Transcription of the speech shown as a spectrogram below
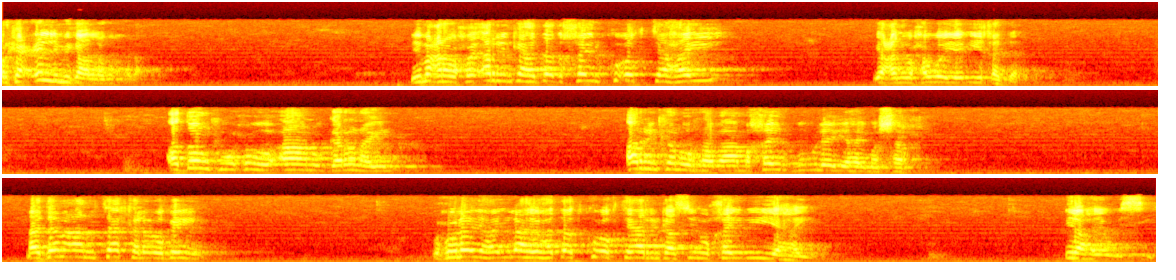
marka cilmigaa lagu xidha bimacnaa waxa way arrinka haddaad khayr ku og tahay yani waxa weeye ii qadar. Wuxuu aanu garanayn arrinkanuu rabaa ma khayr buu uleeyahay ma shar. Maadaama aanu taa kale ogeyn wuxuu leeyahay ilahay haddaad ku ogtahay arrinkaasi inuu khayr ii yahay ilaahay ow isii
